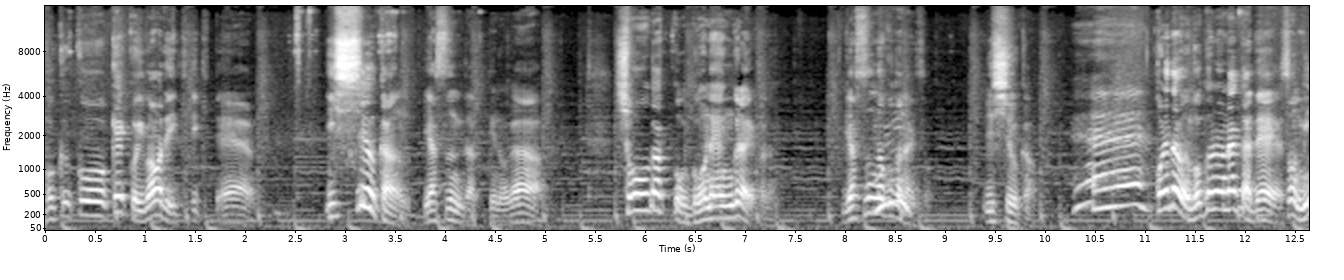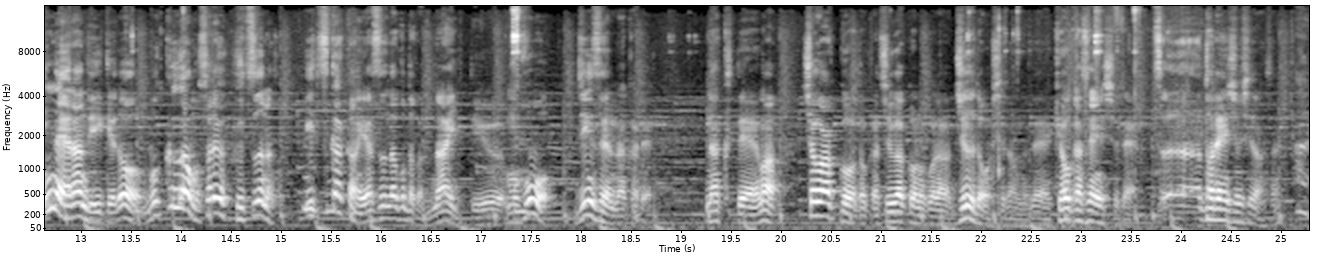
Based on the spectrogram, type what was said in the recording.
僕こう結構今まで生きてきて1週間休んだっていうのが小学校5年ぐらいかな。休んだことないんですよ、1週間。へこれ多分僕の中でそうみんな選んでいいけど僕はもうそれが普通なんですよ。5日間休んだことがないっていうもうほぼ人生の中でなくてまあ小学校とか中学校の頃は柔道をしてたので強化選手でずーっと練習してたんですね。はい。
